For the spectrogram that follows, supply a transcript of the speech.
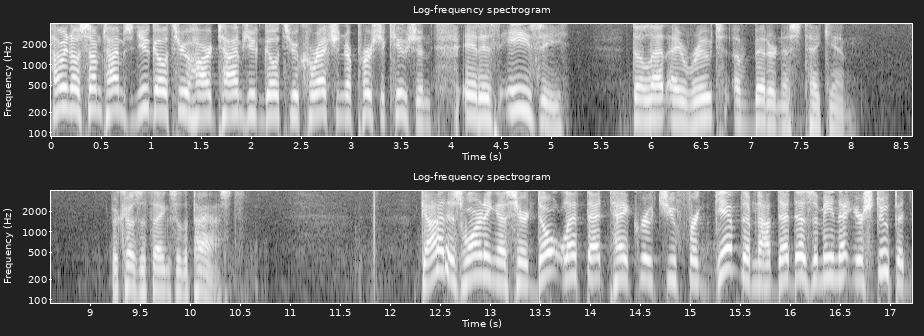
How many know sometimes when you go through hard times, you can go through correction or persecution, it is easy to let a root of bitterness take in because of things of the past. God is warning us here don't let that take root. You forgive them. Now, that doesn't mean that you're stupid.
